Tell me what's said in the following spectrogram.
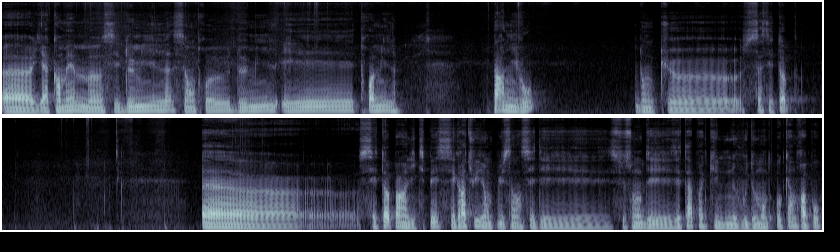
Il y a quand même, euh, c'est 2000, c'est entre 2000 et 3000 par niveau. Donc euh, ça c'est top. Euh, c'est top, hein, l'XP, c'est gratuit en plus. Hein, des, ce sont des étapes hein, qui ne vous demandent aucun drapeau,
